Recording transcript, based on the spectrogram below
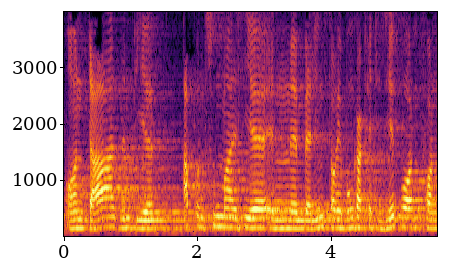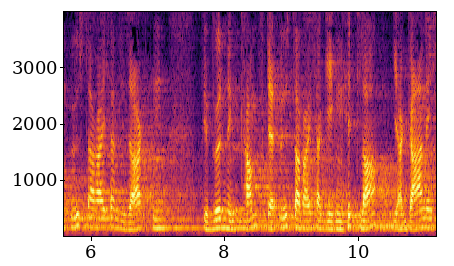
Und da sind wir ab und zu mal hier in, im Berlin Story Bunker kritisiert worden von Österreichern, die sagten, wir würden den Kampf der Österreicher gegen Hitler ja gar nicht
